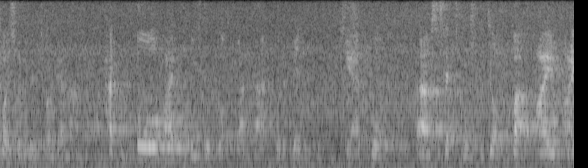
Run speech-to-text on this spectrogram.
choice would have been to go down that. I've had them before. I always would have got one that would have been Yeah. more um, susceptible to the job. But I, I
